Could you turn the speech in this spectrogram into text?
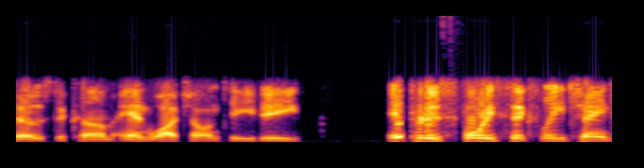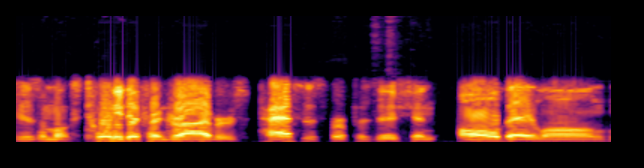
chose to come and watch on TV, it produced 46 lead changes amongst 20 different drivers, passes for position all day long.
